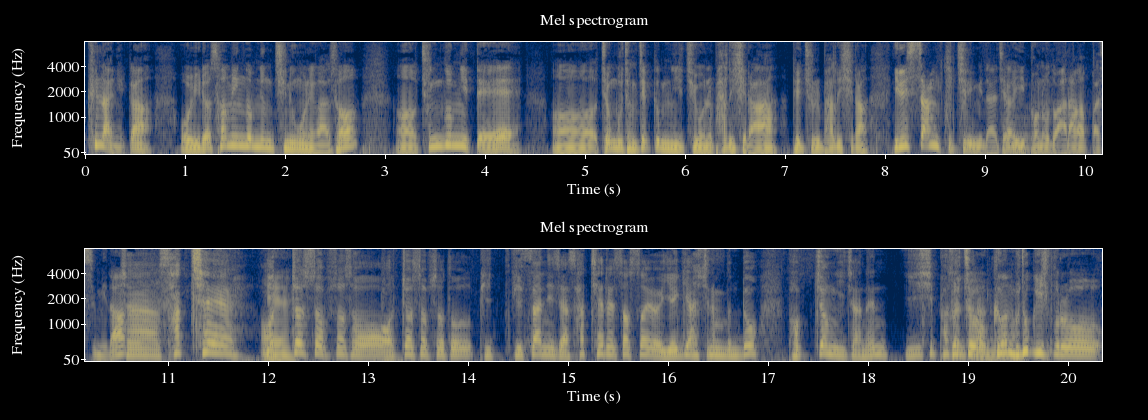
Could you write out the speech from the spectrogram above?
큰일 나니까 오히려 서민금융진흥원에 가서 어 중금리 때에 어, 정부 정책금리 지원을 받으시라, 대출을 받으시라. 1397입니다. 제가 이 음. 번호도 알아갖고 왔습니다. 자, 사채 어쩔 예. 수 없어서 어쩔 수 없어도 비, 비싼 이자 사채를 썼어요. 얘기하시는 분도 법정 이자는 20%. 그렇죠. 그건 무조건 20%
